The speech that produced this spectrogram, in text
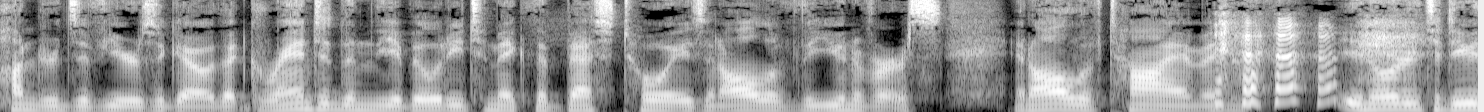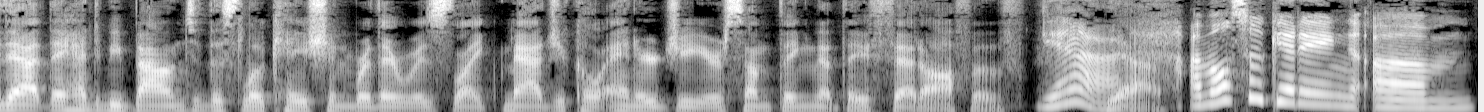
hundreds of years ago that granted them the ability to make the best toys in all of the universe in all of time. And in order to do that, they had to be bound to this location where there was like magical energy or something that they fed off of. Yeah. Yeah. I'm also getting um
